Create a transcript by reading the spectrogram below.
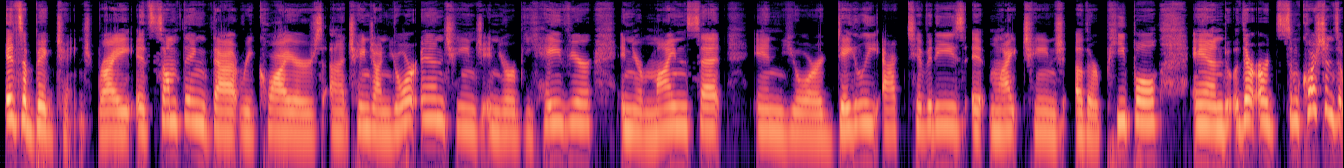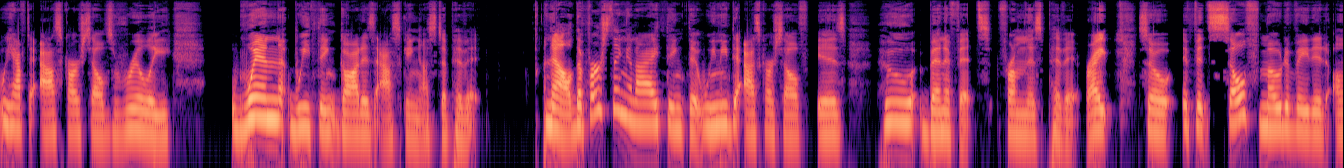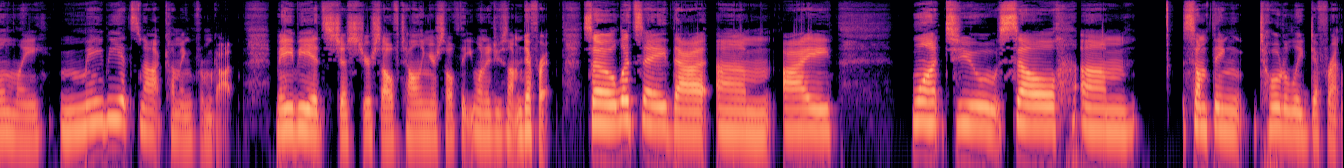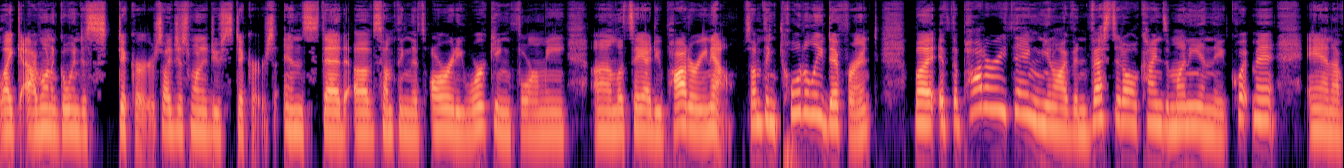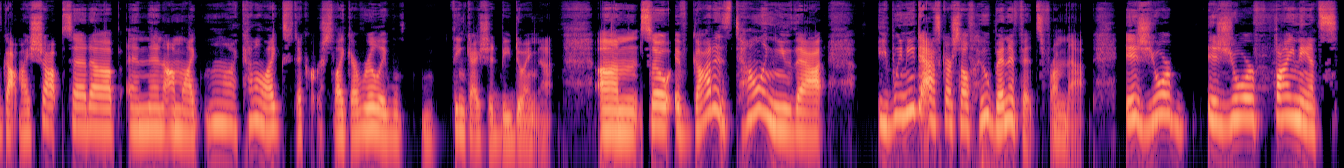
it's a big change, right? It's something that requires uh, change on your end, change in your behavior, in your mindset, in your daily activities. It might change other people. And there are some questions that we have to ask ourselves really when we think God is asking us to pivot. Now, the first thing that I think that we need to ask ourselves is who benefits from this pivot, right? So if it's self motivated only, maybe it's not coming from God. Maybe it's just yourself telling yourself that you want to do something different. So let's say that um, I want to sell um, something totally different. Like I want to go into stickers. I just want to do stickers instead of something that's already working for me. Um, let's say I do pottery now, something totally different. But if the pottery thing, you know, I've invested all kinds of money in the equipment and I've got my shop set up, and then I'm like, mm, I kind of like stickers. Like I really think I should be doing that. Um, so if God is telling you that, we need to ask ourselves who benefits from that. Is your is your finance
